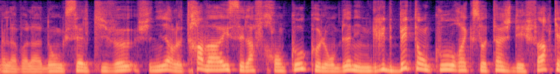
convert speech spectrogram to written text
Là voilà, donc celle qui veut finir le travail, c'est la franco-colombienne Ingrid Betancourt, ex-otage des FARC,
